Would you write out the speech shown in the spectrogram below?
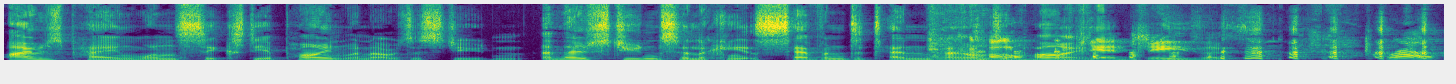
I was paying one sixty a pint when I was a student, and those students are looking at seven to ten pounds a Oh, pint. yeah, Jesus. well,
